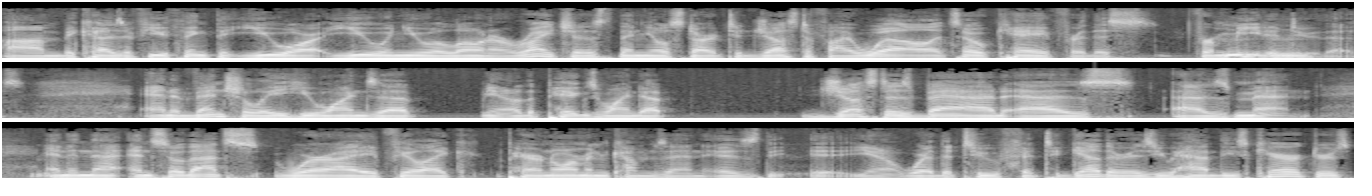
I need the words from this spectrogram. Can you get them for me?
Um, because if you think that you are you and you alone are righteous, then you'll start to justify. Well, it's okay for this for me mm-hmm. to do this, and eventually he winds up. You know, the pigs wind up just as bad as as men, and in that, and so that's where I feel like Paranorman comes in is the you know where the two fit together is you have these characters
